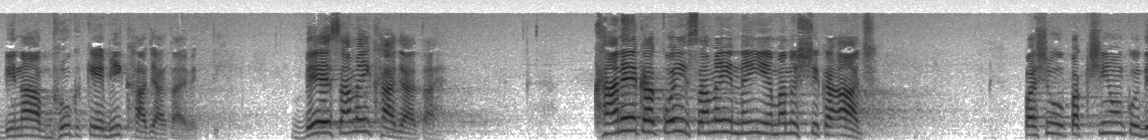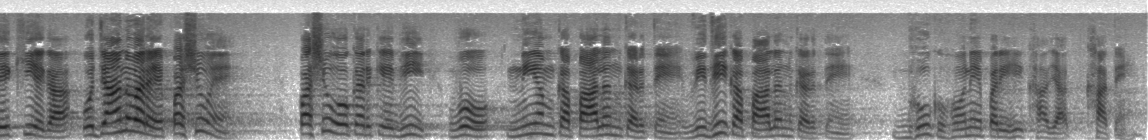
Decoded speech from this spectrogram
बिना भूख के भी खा जाता है व्यक्ति। बेसमय खा जाता है। खाने का कोई समय नहीं है मनुष्य का आज। पशु पक्षियों को देखिएगा, वो जानवर है, पशु हैं। पशु होकर के भी वो नियम का पालन करते हैं, विधि का पालन करते हैं। भूख होने पर ही खा जा, खाते हैं।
